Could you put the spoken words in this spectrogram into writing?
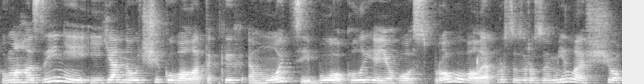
в магазині, і я не очікувала таких емоцій, бо коли я його спробувала, я просто зрозуміла, що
